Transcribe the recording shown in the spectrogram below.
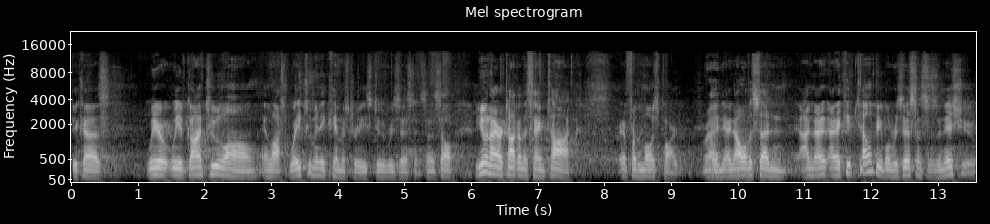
Because we're, we've gone too long and lost way too many chemistries to resistance. And so you and I are talking the same talk uh, for the most part. Right. And, and all of a sudden, I'm and I keep telling people resistance is an issue,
